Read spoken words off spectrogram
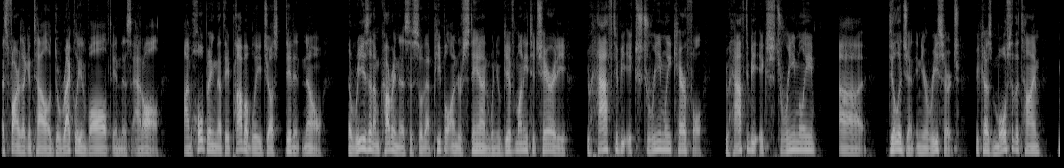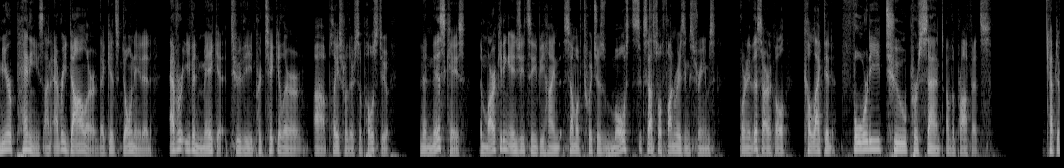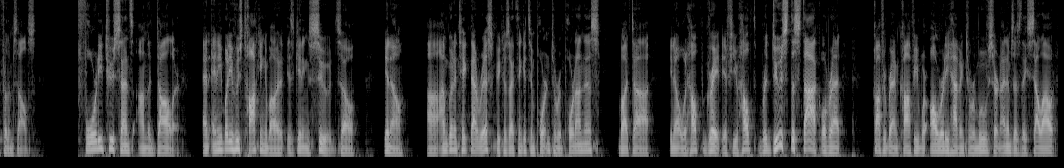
as far as I can tell, directly involved in this at all. I'm hoping that they probably just didn't know. The reason I'm covering this is so that people understand when you give money to charity, you have to be extremely careful. You have to be extremely uh, diligent in your research because most of the time, mere pennies on every dollar that gets donated ever even make it to the particular uh, place where they're supposed to. And in this case, the marketing agency behind some of Twitch's most successful fundraising streams according to this article, collected 42% of the profits, kept it for themselves. 42 cents on the dollar. And anybody who's talking about it is getting sued. So, you know, uh, I'm going to take that risk because I think it's important to report on this. But, uh, you know, it would help great if you helped reduce the stock over at Coffee Brand Coffee. We're already having to remove certain items as they sell out.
